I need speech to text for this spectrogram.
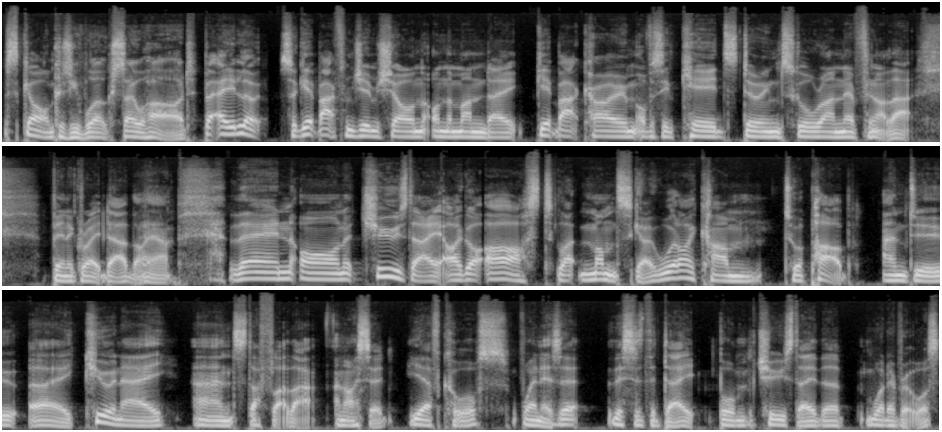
It's gone. because you've worked so hard. But hey, look, so get back from gym show on, the Monday, get back home, obviously kids doing school run everything like that. Being a great dad that I am. Then on Tuesday, I got asked like months ago, would I come to a pub and do a Q&A and stuff like that? And I said, yeah, of course. When is it? This is the date. Boom, Tuesday, the whatever it was.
